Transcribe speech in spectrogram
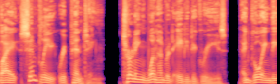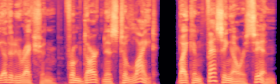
By simply repenting, turning 180 degrees and going the other direction from darkness to light by confessing our sin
